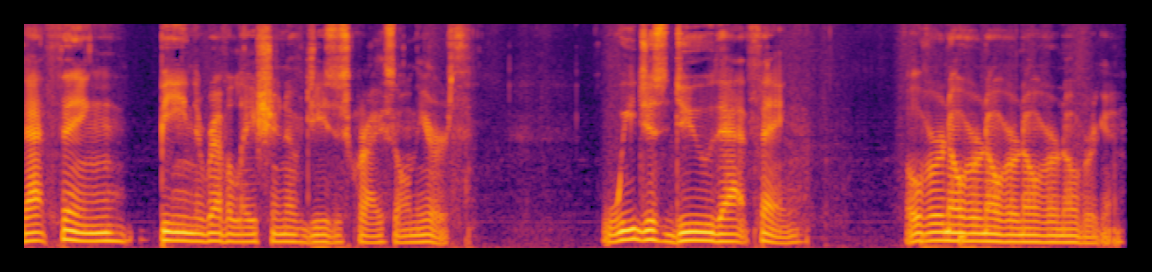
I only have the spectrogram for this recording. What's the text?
That thing being the revelation of Jesus Christ on the earth. We just do that thing over and over and over and over and over again.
